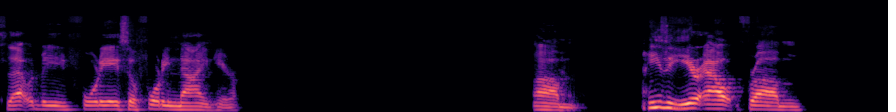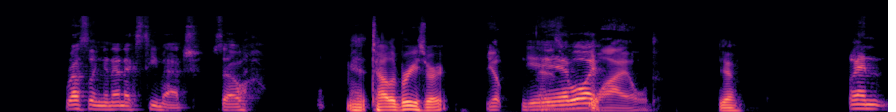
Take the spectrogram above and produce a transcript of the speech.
So that would be 48, so 49 here. Um he's a year out from wrestling an NXT match. So Yeah, Tyler Breeze, right? Yep. Yeah, boy. Wild. Yeah. And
